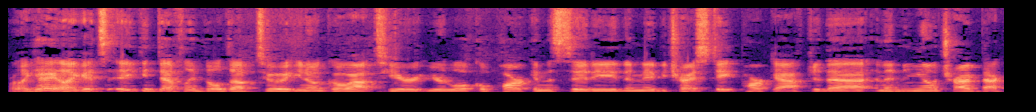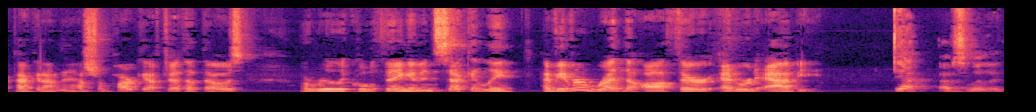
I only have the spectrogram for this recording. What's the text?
were like, hey, like it's you can definitely build up to it. You know, go out to your your local park in the city, then maybe try a state park after that, and then you know try backpacking out in a national park after. I thought that was a really cool thing. And then secondly, have you ever read the author Edward Abbey? Yeah, absolutely.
